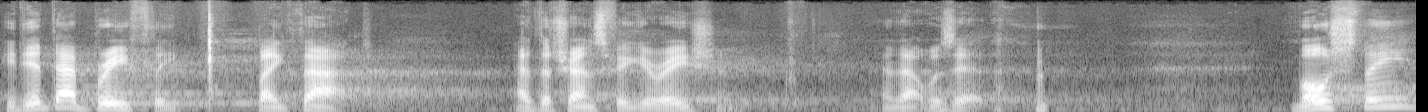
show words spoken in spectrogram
He did that briefly, like that, at the Transfiguration, and that was it. Mostly,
